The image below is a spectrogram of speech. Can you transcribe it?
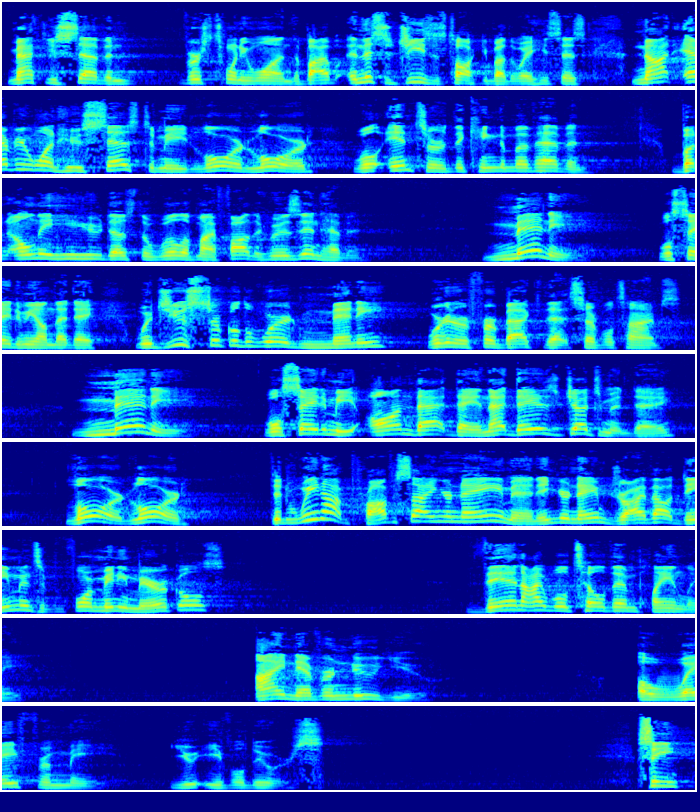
Matthew 7, verse 21. The Bible, and this is Jesus talking, by the way. He says, Not everyone who says to me, Lord, Lord, will enter the kingdom of heaven, but only he who does the will of my Father who is in heaven. Many will say to me on that day, Would you circle the word many? We're going to refer back to that several times. Many will say to me on that day, and that day is judgment day, Lord, Lord, did we not prophesy in your name and in your name drive out demons and perform many miracles? Then I will tell them plainly, I never knew you. Away from me, you evildoers. See,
